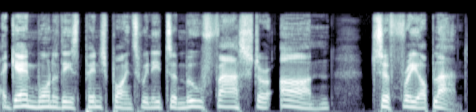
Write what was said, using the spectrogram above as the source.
again, one of these pinch points we need to move faster on to free up land?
